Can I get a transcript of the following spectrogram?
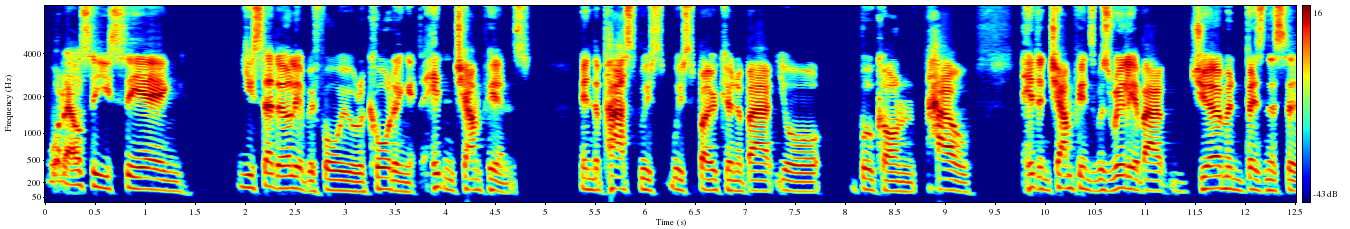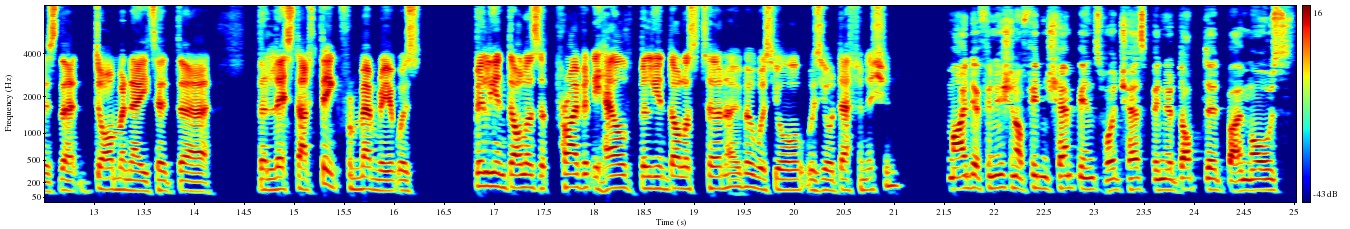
What else are you seeing? You said earlier before we were recording it, hidden champions. In the past, we've, we've spoken about your book on how Hidden Champions was really about German businesses that dominated the, the list. I think from memory, it was billion dollars at privately held billion dollars turnover was your was your definition? My definition of hidden champions which has been adopted by most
